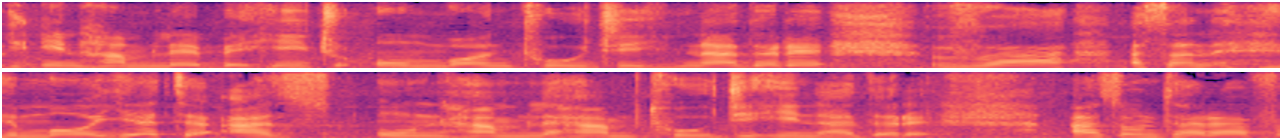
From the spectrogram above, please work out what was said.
این حمله به هیچ عنوان توجیه نداره و اصلا حمایت از اون حمله هم توجیهی نداره. از اون طرف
